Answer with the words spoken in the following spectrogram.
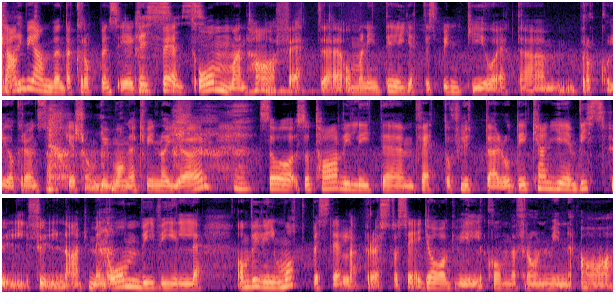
kan vi använda kroppens egen Precis. fett om man har fett. eh, Om man inte är jättespinkig och äter mm, broccoli och grönsaker som vi många kvinnor gör. Så, så tar vi lite mm, fett och flyttar och det kan ge en viss fyll, fyllnad. Men om vi vill om vi vill måttbeställa bröst och säga jag vill komma från min A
